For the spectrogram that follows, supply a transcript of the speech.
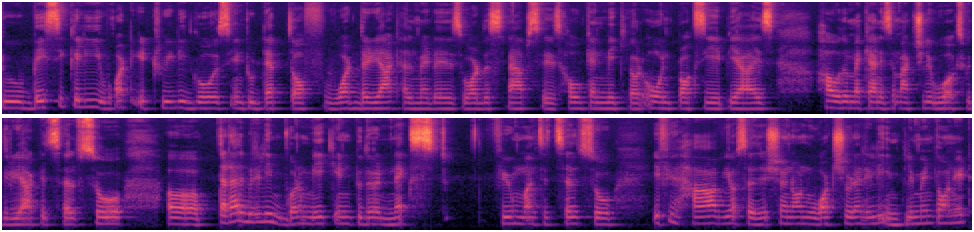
to basically what it really goes into depth of what the React helmet is, what the snaps is, how you can make your own proxy APIs, how the mechanism actually works with React itself. So uh, that I'm really gonna make into the next few months itself. So if you have your suggestion on what should I really implement on it,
